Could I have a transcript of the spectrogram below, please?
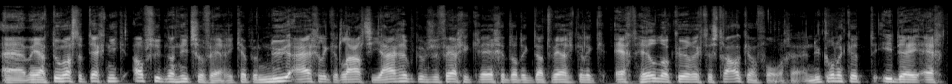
maar ja, toen was de techniek absoluut nog niet zo ver. Ik heb hem nu eigenlijk, het laatste jaar heb ik hem zo ver gekregen... dat ik daadwerkelijk echt heel nauwkeurig de straal kan volgen. En nu kon ik het idee echt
